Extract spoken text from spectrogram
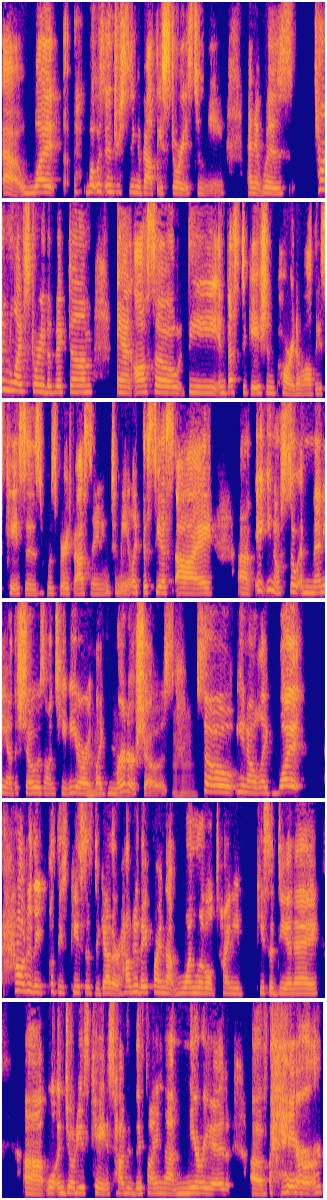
uh, what what was interesting about these stories to me and it was telling the life story of the victim and also the investigation part of all these cases was very fascinating to me. Like the csi um, it, you know so many of the shows on tv are mm-hmm. like murder shows. Mm-hmm. so you know like what how do they put these pieces together? How do they find that one little tiny piece of dna uh, well, in Jodi's case, how did they find that myriad of hair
